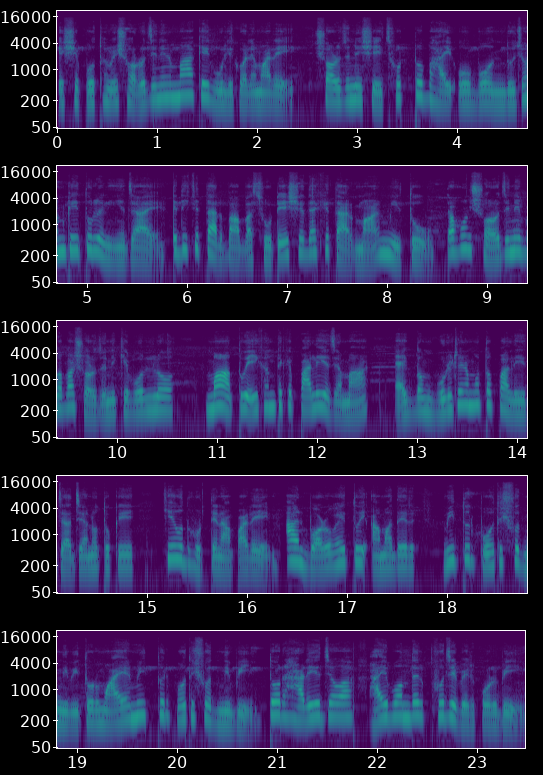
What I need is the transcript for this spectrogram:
এসে প্রথমে সরোজিনীর মাকে গুলি করে মারে। সরোজিনী সেই ছোট্ট ভাই ও বোন দুজনকেই তুলে নিয়ে যায়। এদিকে তার বাবা ছুটে এসে দেখে তার মার মৃত্যু। তখন সরোজিনীর বাবা সরোজিনীকে বলল মা, তুই এখান থেকে পালিয়ে যা, মা। একদম বুলেটের মতো পালিয়ে যা, যেন তোকে কেউ ধরতে না পারে। আর বড় ভাই, তুই আমাদের মৃত্যুর প্রতিশোধ নিবি, তোর মায়ের মৃত্যুর প্রতিশোধ নিবি। তোর হারিয়ে যাওয়া ভাই বোনদের খুঁজে বের করবি।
